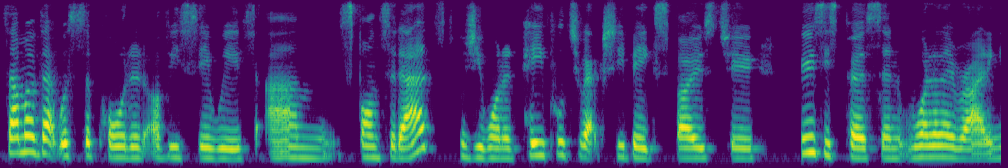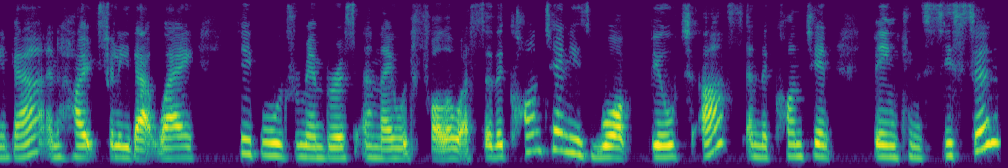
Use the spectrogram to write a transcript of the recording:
Some of that was supported, obviously, with um, sponsored ads because you wanted people to actually be exposed to who's this person, what are they writing about, and hopefully that way people would remember us and they would follow us. So the content is what built us, and the content being consistent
